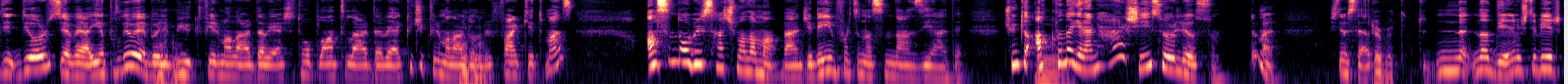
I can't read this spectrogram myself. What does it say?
di- diyoruz ya veya yapılıyor ya böyle büyük firmalarda veya işte toplantılarda veya küçük firmalarda olabilir fark etmez. Aslında o bir saçmalama bence beyin fırtınasından ziyade. Çünkü aklına gelen her şeyi söylüyorsun, değil mi? İşte mesela Evet. ne, diyelim işte bir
